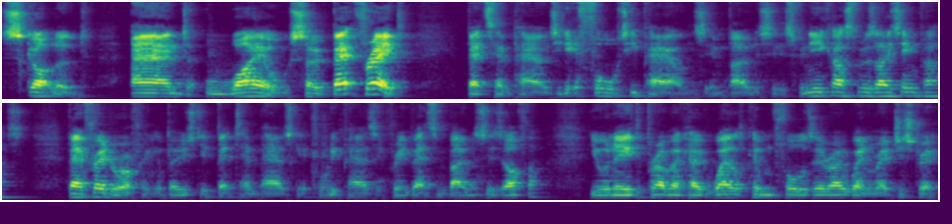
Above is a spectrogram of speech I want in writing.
Scotland, and Wales. So Betfred, bet £10, you get £40 in bonuses. For new customers 18 plus, Betfred are offering a boosted bet £10, get £40 in free bets and bonuses offer. You will need the promo code WELCOME40 when registering.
